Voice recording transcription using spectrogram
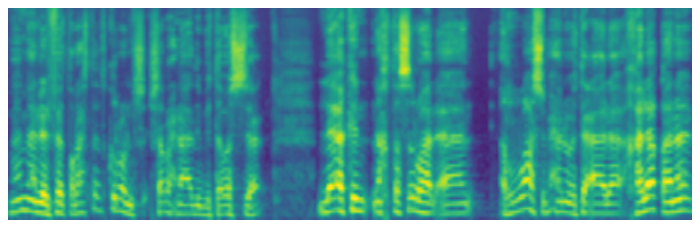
ما معنى الفطرة؟ تذكرون شرحنا هذه بتوسع. لكن نختصرها الآن. الله سبحانه وتعالى خلقنا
